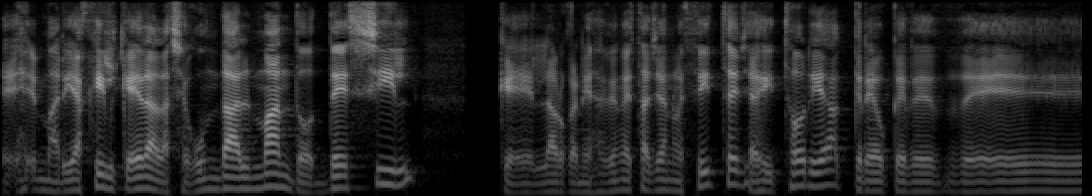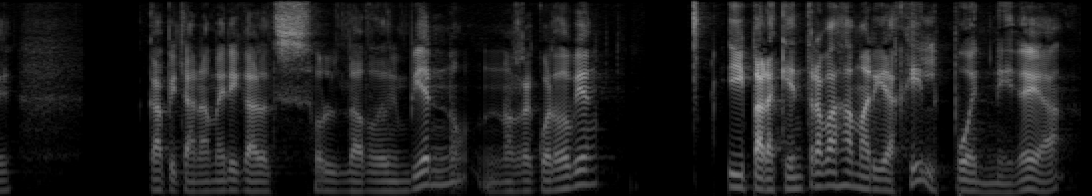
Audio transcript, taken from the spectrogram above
Eh, María Gil, que era la segunda al mando de SIL, que la organización esta ya no existe, ya es historia, creo que desde Capitán América el Soldado de Invierno, no recuerdo bien. ¿Y para quién trabaja María Gil? Pues ni idea.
